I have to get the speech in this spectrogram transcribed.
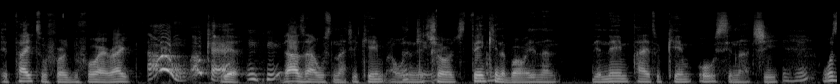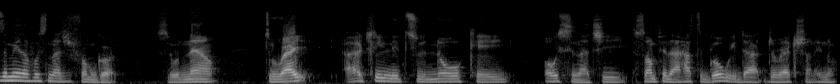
a title first before I write. Oh, okay. Yeah, mm-hmm. that's how Osinachi came. I was in the church thinking mm-hmm. about it, and the name title came Osinachi. Mm-hmm. What's the meaning of Osinachi from God? So now, to write, I actually need to know, okay, Osinachi, something that has to go with that direction, you know.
